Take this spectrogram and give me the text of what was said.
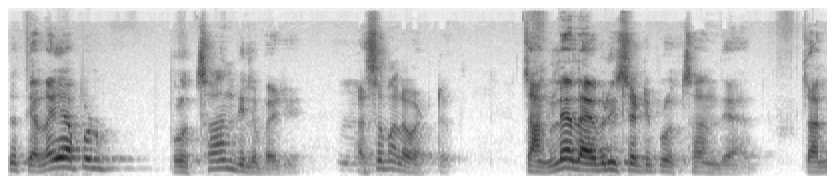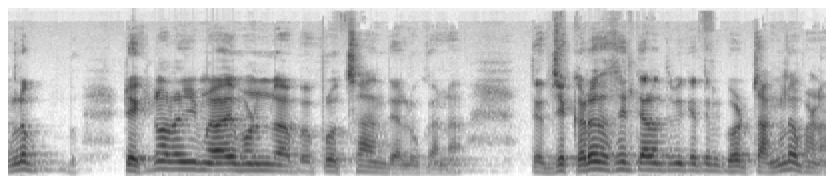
तर त्यालाही आपण प्रोत्साहन दिलं पाहिजे असं मला वाटतं. चांगल्या लायब्ररीसाठी प्रोत्साहन द्या. चांगलं टेक्नॉलॉजी मिळावी म्हणून प्रोत्साहन द्या लोकांना. तर जे करत असेल त्याला तुम्ही काहीतरी गोड चांगलं म्हणा.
